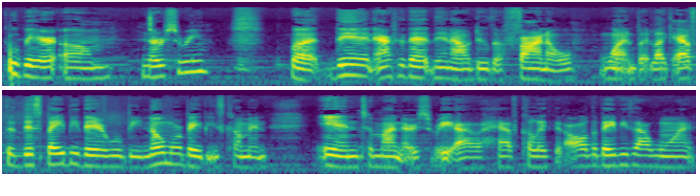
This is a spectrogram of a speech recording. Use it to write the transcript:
Pooh Bear um nursery but then after that then I'll do the final one but like after this baby there will be no more babies coming into my nursery I have collected all the babies I want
